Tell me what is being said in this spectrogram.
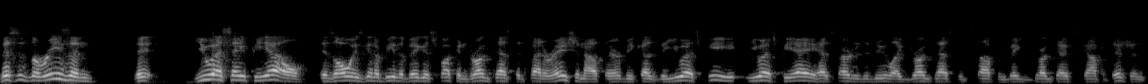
this is the reason that USAPL is always going to be the biggest fucking drug tested federation out there because the USP USPA has started to do like drug tested stuff and big drug test competitions,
